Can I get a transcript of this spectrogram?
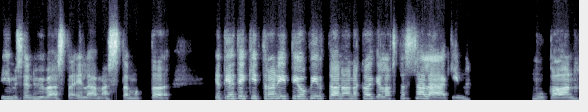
ihmisen hyvästä elämästä, mutta ja tietenkin traditio virtaan aina kaikenlaista sälääkin mukaan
